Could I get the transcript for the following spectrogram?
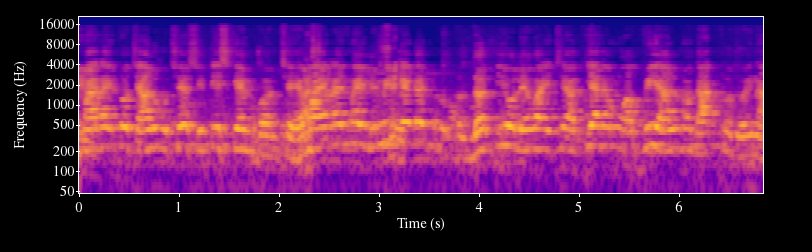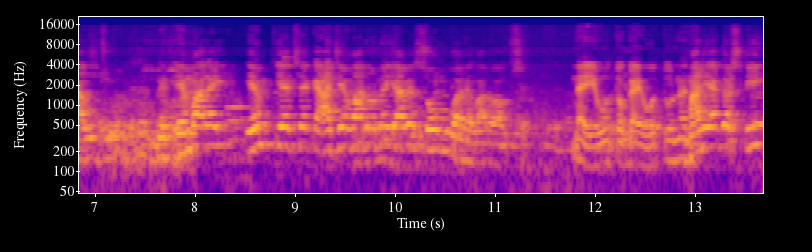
એમઆરઆઈ તો ચાલુ છે સિટી સ્કેન બંધ છે. એમઆરઆઈ માં લિમિટેડ જ દર્દીઓ લેવાય છે. અત્યારે હું અભી હાલનો દાખલો જોઈને આવું છું. એમઆરઆઈ એમ કહે છે કે આજે વારો નહીં આવે સોમવારે વારો આવશે. ના એવું તો કઈ હોતું નથી. મારી આગળ સ્ટિંગ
